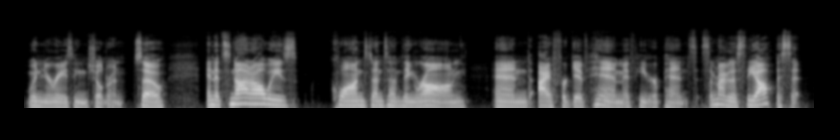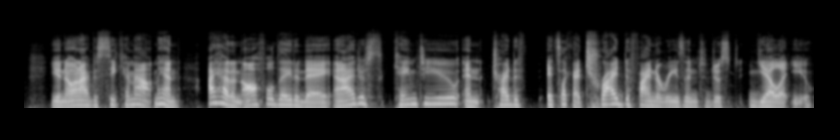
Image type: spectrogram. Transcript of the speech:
when you're raising children. So, and it's not always Kwan's done something wrong and I forgive him if he repents. Sometimes it's the opposite, you know, and I have to seek him out. Man, I had an awful day today and I just came to you and tried to, it's like I tried to find a reason to just yell at you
